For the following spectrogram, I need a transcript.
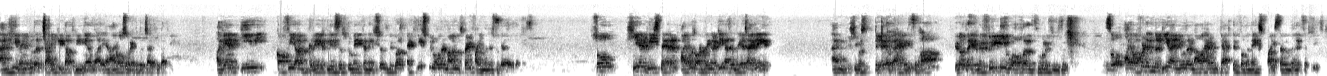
And he went to the chai ki tapri nearby, and I also went to the chai ki tapri. Again, tea, coffee are great places to make connections because at least you know that now you spend five minutes together with person. So he had reached there, and I was ordering a tea, and I said, Bhaiya, chai lenge? And he was taken aback, and he said, Ha? You know, like with free tea, who offers, who refuses? So I offered him the tea, and I knew that now I had him captive for the next five, seven minutes at least.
